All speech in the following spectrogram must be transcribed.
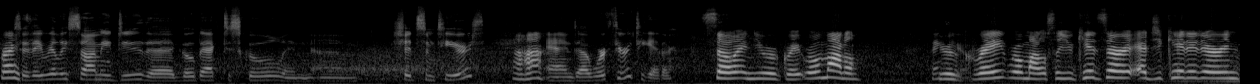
Right. So they really saw me do the go back to school and um, shed some tears uh-huh. and uh, work through it together. So, and you were a great role model. Thank You're you. a great role model. So your kids are educated or in,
